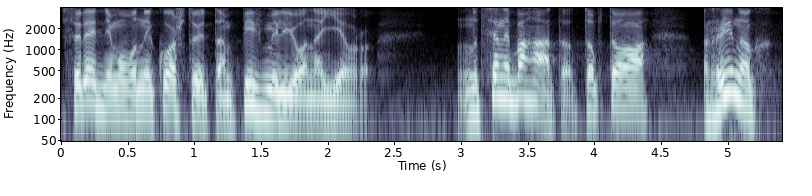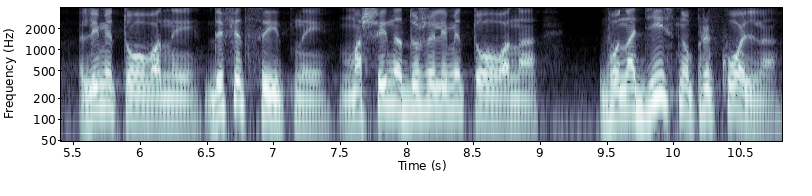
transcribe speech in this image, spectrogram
в середньому вони коштують там півмільйона євро. Ну це небагато. Тобто ринок лімітований, дефіцитний, машина дуже лімітована. Вона дійсно прикольна.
